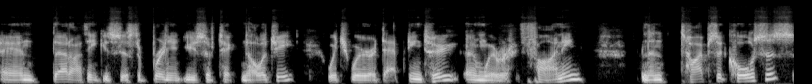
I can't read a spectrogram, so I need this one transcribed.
And that I think is just a brilliant use of technology, which we're adapting to and we're refining. And then types of courses,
